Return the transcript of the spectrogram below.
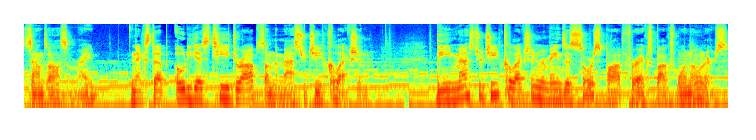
Sounds awesome, right? Next up, ODST drops on the Master Chief Collection. The Master Chief Collection remains a sore spot for Xbox One owners.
